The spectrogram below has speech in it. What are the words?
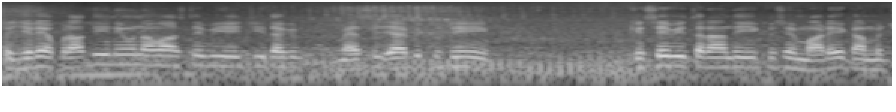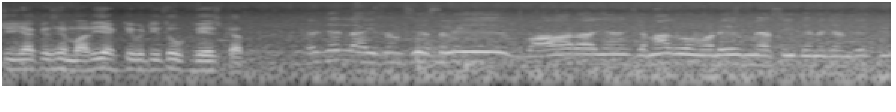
ਤੇ ਜਿਹੜੇ ਅਪਰਾਧੀ ਨੇ ਉਹਨਾਂ ਵਾਸਤੇ ਵੀ ਇਹ ਚੀਜ਼ ਦਾ ਮੈਸੇਜ ਹੈ ਵੀ ਤੁਸੀਂ ਕਿਸੇ ਵੀ ਤਰ੍ਹਾਂ ਦੀ ਕਿਸੇ ਮਾੜੇ ਕੰਮ 'ਚ ਜਾਂ ਕਿਸੇ ਮਾੜੀ ਐਕਟੀਵਿਟੀ ਤੋਂ ਗਰੇਜ਼ ਕਰ। ਸਰ ਜੇ ਲਾਇਸੈਂਸ ਅਸਲੇ ਬਾਹਰ ਆ ਜਾਂ ਜਮ੍ਹਾਂ ਕਰਵਾਉਣ ਵਾਲੇ ਮੈਸੇਜ ਦੇਣਾ ਚਾਹੁੰਦੇ ਕੀ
